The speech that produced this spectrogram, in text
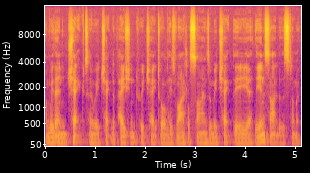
And we then checked, and we checked the patient, we checked all his vital signs, and we checked the, uh, the inside of the stomach.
